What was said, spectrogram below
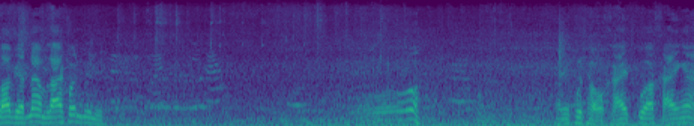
บาเวียดนามหลายคนอยู่นี่โอ้อันนี้ผู้เฒ่าขายทั่วขายง่า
